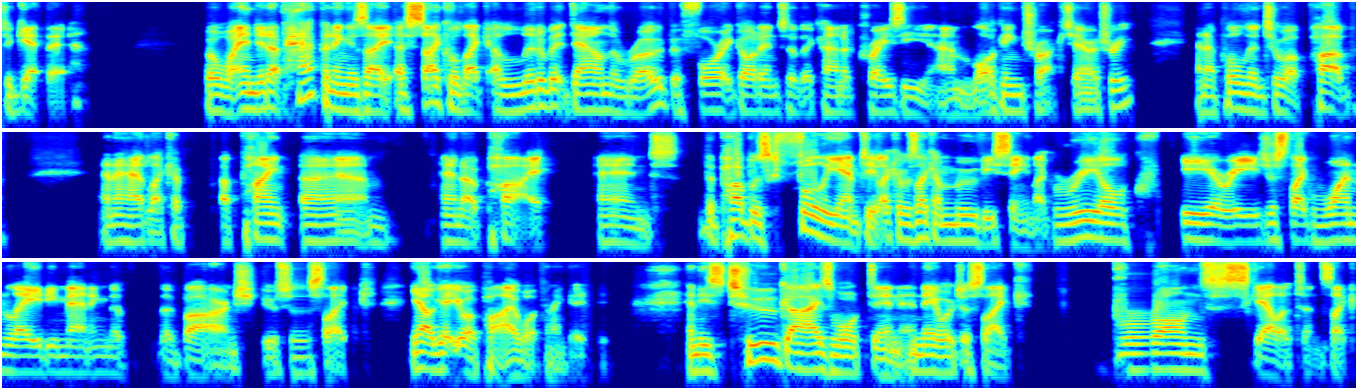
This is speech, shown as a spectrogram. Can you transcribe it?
to get there. But what ended up happening is I, I cycled like a little bit down the road before it got into the kind of crazy um, logging truck territory, and I pulled into a pub, and I had like a, a pint um, and a pie, and the pub was fully empty, like it was like a movie scene, like real eerie, just like one lady manning the, the bar, and she was just like, "Yeah, I'll get you a pie. What can I get you?" And these two guys walked in, and they were just like bronze skeletons, like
